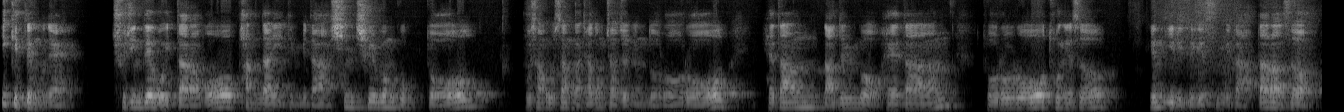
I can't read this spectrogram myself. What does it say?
있기 때문에 추진되고 있다라고 판단이 됩니다. 신칠번 국도 부산 울산간 자동차 전용 도로로 해당 나들목 해당 도로로 통해서 연결이 되겠습니다. 따라서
